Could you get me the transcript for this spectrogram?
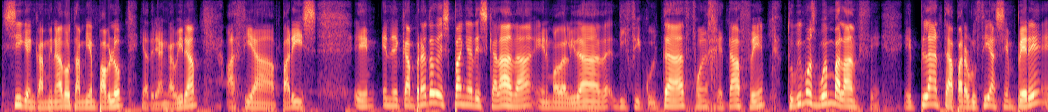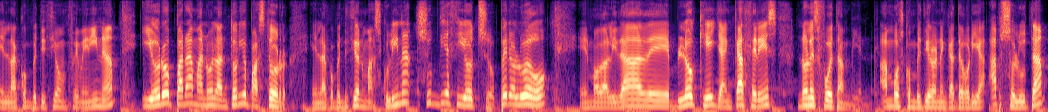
sigue encaminado también Pablo y Adrián Gavira hacia París. Eh, en el Campeonato de España de Escalada, en modalidad dificultad, fue en Getafe, tuvimos buen balance. plata para Lucía Sempere en la competición femenina y oro para Manuel Antonio Pastor en la competición masculina sub-18. Pero luego, en modalidad de bloque, que ya en Cáceres no les fue tan bien. Ambos compitieron en categoría absoluta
